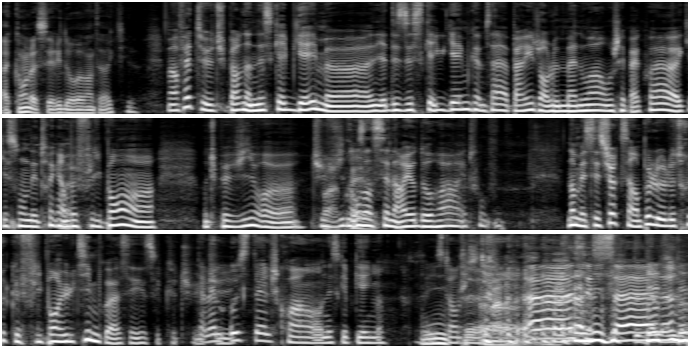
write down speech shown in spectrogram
à quand la série d'horreur interactive? Mais en fait, tu, parles d'un escape game. euh, Il y a des escape games comme ça à Paris, genre le manoir ou je sais pas quoi, euh, qui sont des trucs un peu flippants euh, où tu peux vivre, tu Ouais, vis après, dans un scénario d'horreur et tout. Non, mais c'est sûr que c'est un peu le, le truc flippant ultime, quoi. C'est que tu. T'as tu- même Hostel, je crois, en escape game. C'est Ouh, Histoire de... putain. Ah, c'est sale.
